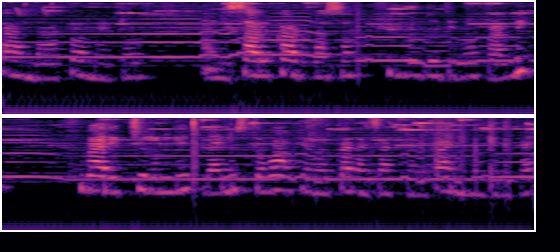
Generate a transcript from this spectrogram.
कांदा टोमॅटो आणि साल काढून असा दुधी भोपळा मी बारीक चिरून घेतलाय. नुसतं वाफेवर करायचं आपल्याला पाणी वगैरे काय.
